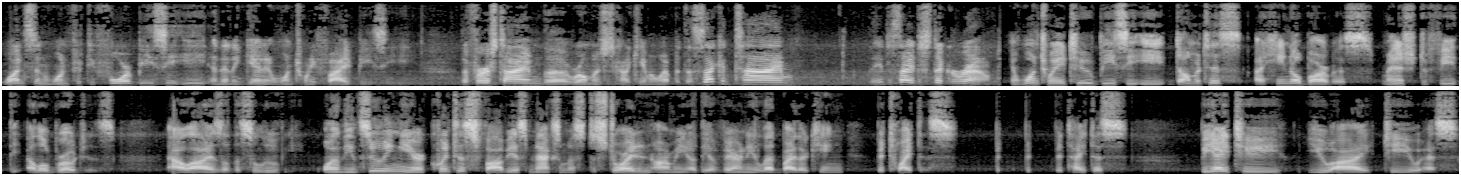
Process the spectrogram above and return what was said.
once in 154 BCE and then again in 125 BCE. The first time the Romans just kind of came and went, but the second time they decided to stick around. In 122 BCE, Domitius Ahenobarbus managed to defeat the Allobroges, allies of the Salluvii. While in the ensuing year, Quintus Fabius Maximus destroyed an army of the Averni led by their king Bituitus. Bit- Bit- Bititus? B I T U I T U S.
